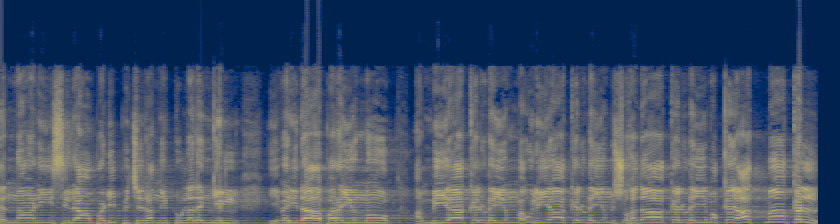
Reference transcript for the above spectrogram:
എന്നാണ് ഈ ഇസ്ലാം പഠിപ്പിച്ചു തന്നിട്ടുള്ളതെങ്കിൽ ഇവരിതാ പറയുന്നു അമ്പിയാക്കളുടെയും ഔലിയാക്കളുടെയും ശുഹദാക്കളുടെയും ഒക്കെ ആത്മാക്കൾ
